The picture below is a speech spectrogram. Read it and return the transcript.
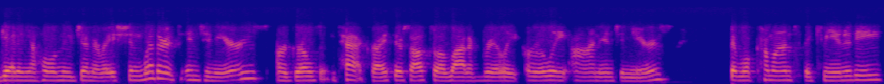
getting a whole new generation, whether it's engineers or girls in tech. Right? There's also a lot of really early on engineers that will come onto the community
